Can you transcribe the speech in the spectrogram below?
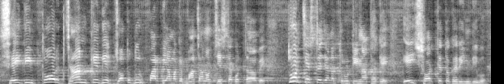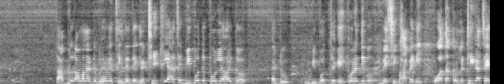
সেই দিন তোর জানকে দিয়ে যতদূর পারবি আমাকে বাঁচানোর চেষ্টা করতে হবে। তোর চেষ্টায় যেন ত্রুটি না থাকে, এই শর্তে তোকে ঋণ দিব। তা আব্দুর রহমান একটু ভেবে চিনতে দেখলে, ঠিকই আছে, বিপদে পড়লে হয়তো একটু বিপদ থেকেই করে দিব। বেশি ভাবেনি ওয়াদা করলে। ঠিক আছে,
